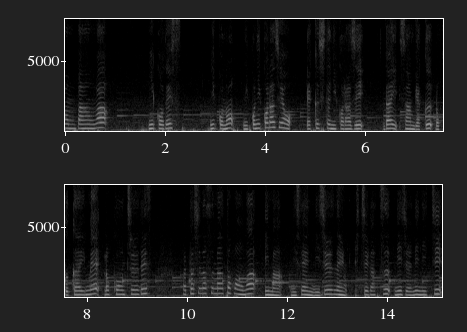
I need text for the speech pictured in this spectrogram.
こんばんは、ニコです。ニコのニコニコラジオ、略してニコラジ第306回目録音中です。私のスマートフォンは今2020年7月22日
